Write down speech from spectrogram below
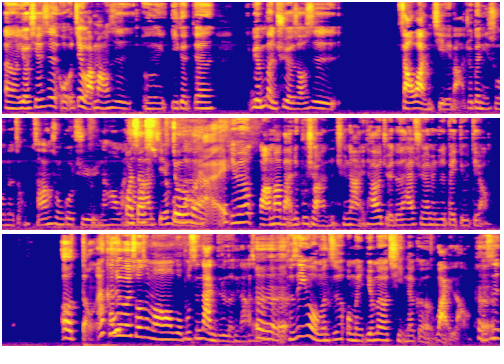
嗯、呃，有些是我记得我阿嬷是，嗯，一个嗯，原本去的时候是。早晚接吧，就跟你说那种，早上送过去，然后晚上接回来。回来因为我阿妈本来就不喜欢去那里，她会觉得她去那边就是被丢掉。哦，懂啊。她就会说什么我不是那里的人啊什么的。嗯、可是因为我们之后我们原本有请那个外劳，可是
